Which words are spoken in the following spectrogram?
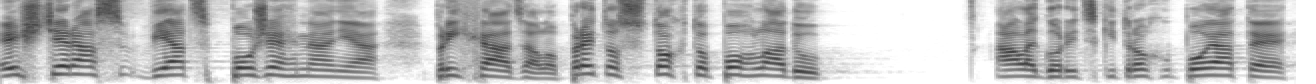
Ešte raz viac požehnania prichádzalo. Preto z tohto pohľadu alegoricky trochu pojaté,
